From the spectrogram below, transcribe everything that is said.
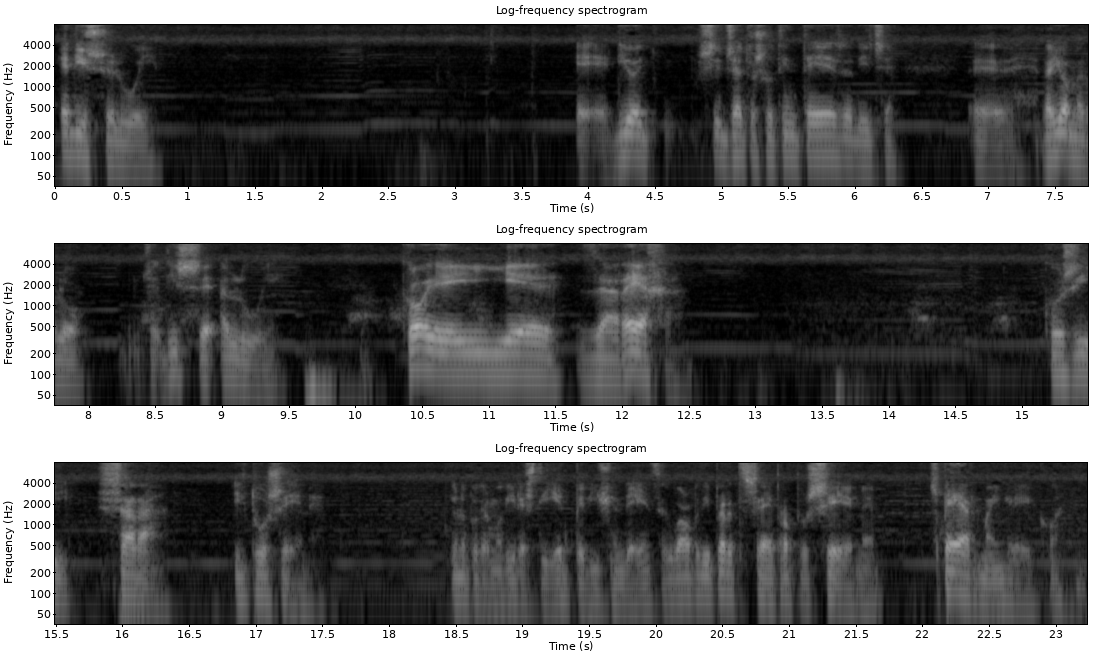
E disse lui. E Dio si getta sottinteso, dice, eh, Vaiomerlo, cioè disse a lui, Koeye Zarecha, così sarà il tuo seme. Che noi potremmo dire stirpe, discendenza, proprio di per sé, proprio seme, sperma in greco. Eh.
